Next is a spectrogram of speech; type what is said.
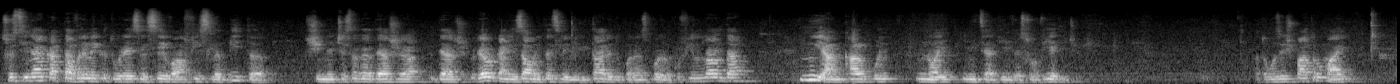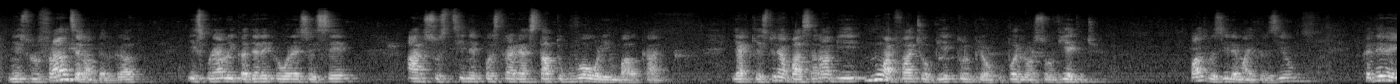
susținea că atâta vreme cât URSS va fi slăbită și necesitatea de a-și, de a reorganiza unitățile militare după războiul cu Finlanda, nu ia în calcul noi inițiative sovietice. La 24 mai, ministrul Franței la Belgrad îi spunea lui Cădere că URSS ar susține păstrarea statu quo-ului în Balcani, iar chestiunea Basarabiei nu ar face obiectul preocupărilor sovietice. Patru zile mai târziu, Cădere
